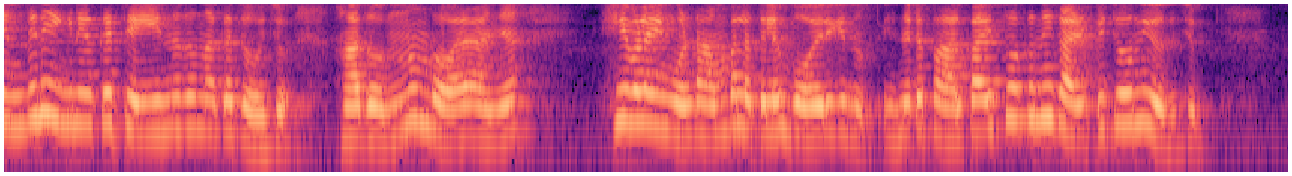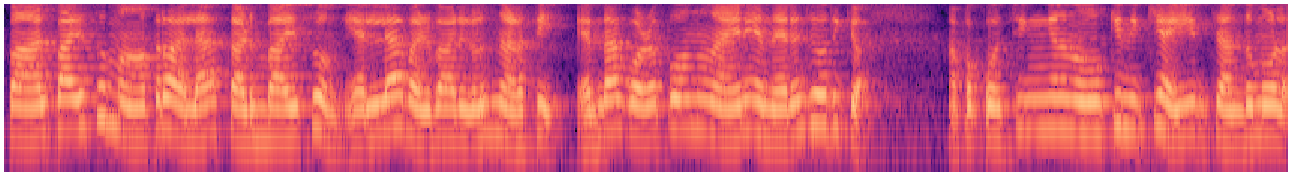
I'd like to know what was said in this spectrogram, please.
എന്തിനാ ഇങ്ങനെയൊക്കെ ചെയ്യുന്നതെന്നൊക്കെ ചോദിച്ചു. അതൊന്നും പോരാഞ്ഞ് ഇവളെയും കൊണ്ട് അമ്പലത്തിലും പോയിരിക്കുന്നു. എന്നിട്ട് പാൽപ്പായസമൊക്കെ നീ കഴിപ്പിച്ചോന്ന് ചോദിച്ചു. പാൽപ്പായസം മാത്രമല്ല കടുംപായസവും എല്ലാ വഴിപാടുകളും നടത്തി. എന്താ കുഴപ്പമെന്ന് നയനെ നേരം ചോദിക്കുക. അപ്പോൾ കൊച്ചിങ്ങനെ നോക്കി നിൽക്കുക ഈ ചന്തുമോൾ.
